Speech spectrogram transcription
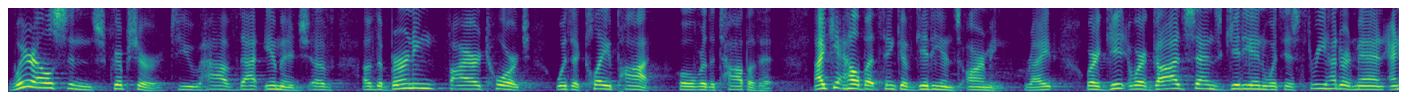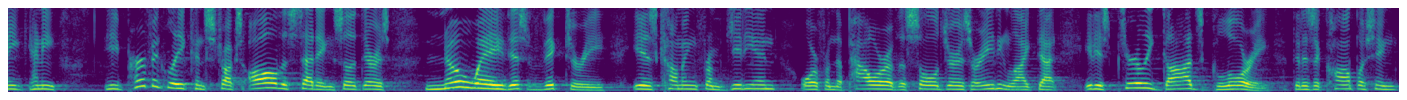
Where else in Scripture do you have that image of, of the burning fire torch with a clay pot over the top of it? I can't help but think of Gideon's army, right? Where, where God sends Gideon with his 300 men, and, he, and he, he perfectly constructs all the settings so that there is no way this victory is coming from Gideon or from the power of the soldiers or anything like that. It is purely God's glory that is accomplishing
